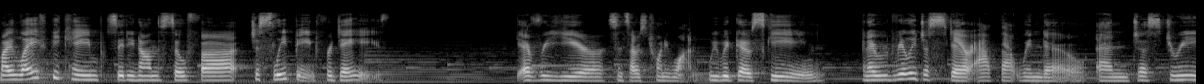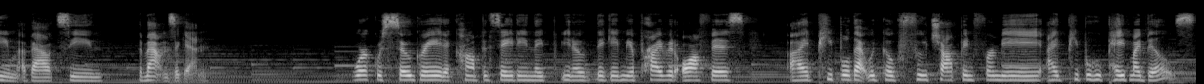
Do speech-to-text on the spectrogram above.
My life became sitting on the sofa, just sleeping for days. Every year since I was 21, we would go skiing and I would really just stare out that window and just dream about seeing the mountains again. Work was so great at compensating. They, you know, they gave me a private office. I had people that would go food shopping for me. I had people who paid my bills.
